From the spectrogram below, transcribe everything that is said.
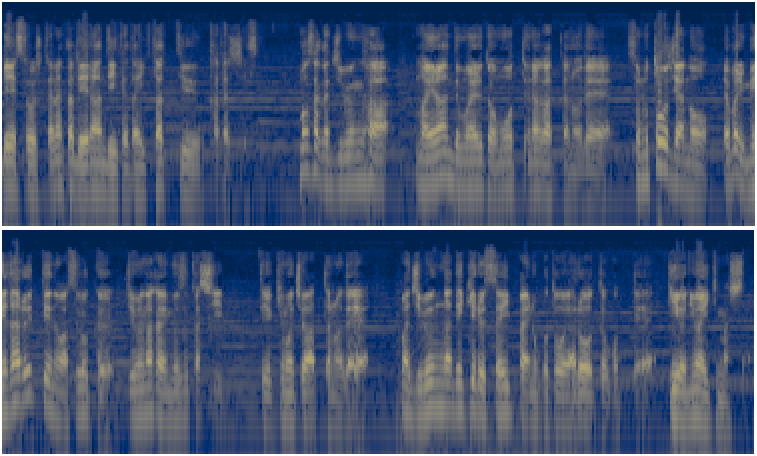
レースをした中で選んでいただいたっていう形です。まさか自分が、まあ、選んでもらえると思ってなかったので、その当時あの、やっぱりメダルっていうのはすごく自分の中で難しいっていう気持ちはあったので、まあ自分ができる精一杯のことをやろうと思って、リオには行きました。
